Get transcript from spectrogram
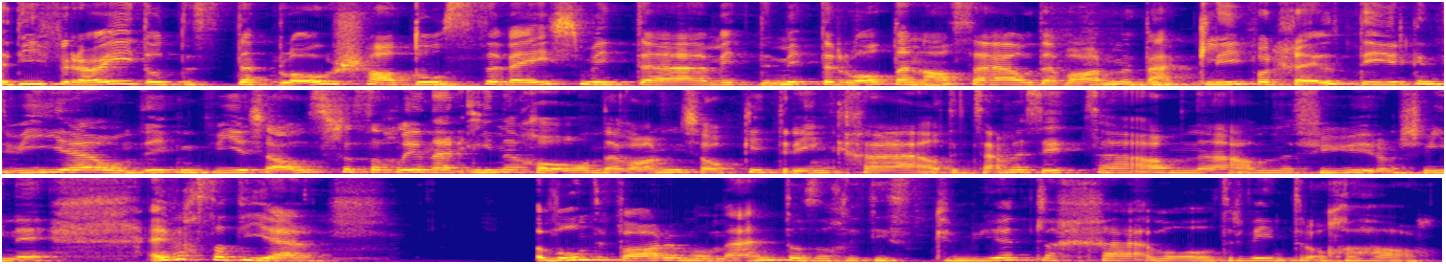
die Freude und das, den Plausch hat draussen, weisst, mit, äh, mit, mit der roten Nase und dem warmen Bäckchen vor Kälte irgendwie und irgendwie ist alles schon so ein bisschen reingekommen und eine warme Schocke trinken oder zusammensitzen am, am Feuer, am Schweine. Einfach so die, wunderbaren Moment, also ein bisschen das Gemütliche, das der Winter auch haben kann.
